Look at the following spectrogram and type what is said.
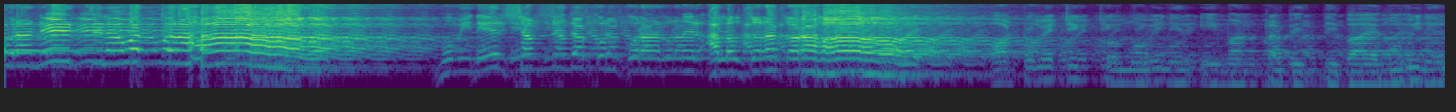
কোরআনের তিলাওয়াত করা হয় মুমিনের সামনে যখন কোরআনের আলোচনা করা হয় অটোমেটিক মুমিনের ঈমানটা বৃদ্ধি পায়, মুমিনের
